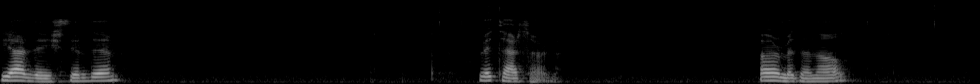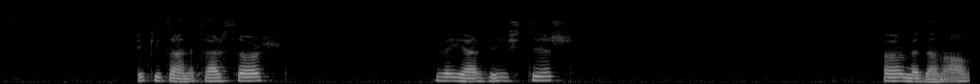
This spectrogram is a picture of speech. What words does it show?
Yer değiştirdim. Ve ters ördüm. Örmeden al. iki tane ters ör. Ve yer değiştir. Örmeden al.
